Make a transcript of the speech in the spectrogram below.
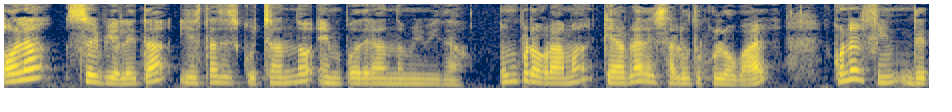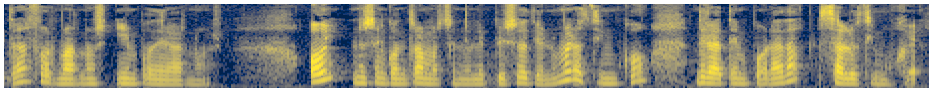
Hola, soy Violeta y estás escuchando Empoderando mi vida, un programa que habla de salud global con el fin de transformarnos y empoderarnos. Hoy nos encontramos en el episodio número 5 de la temporada Salud y Mujer.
